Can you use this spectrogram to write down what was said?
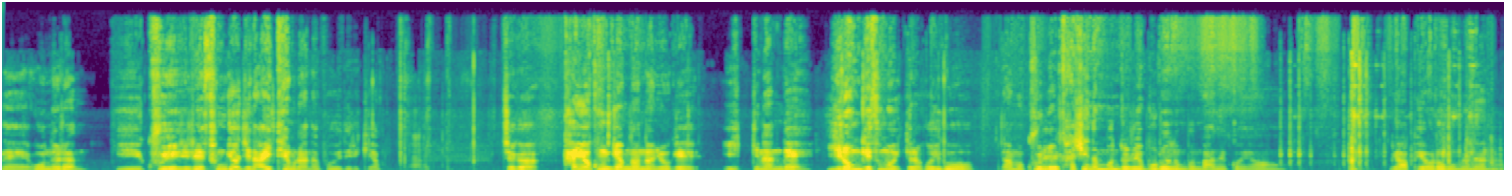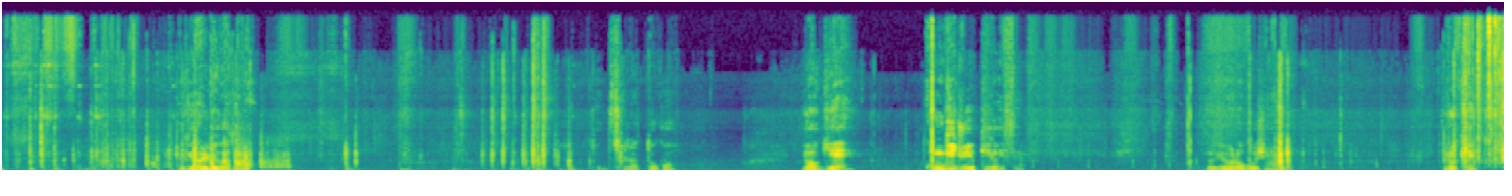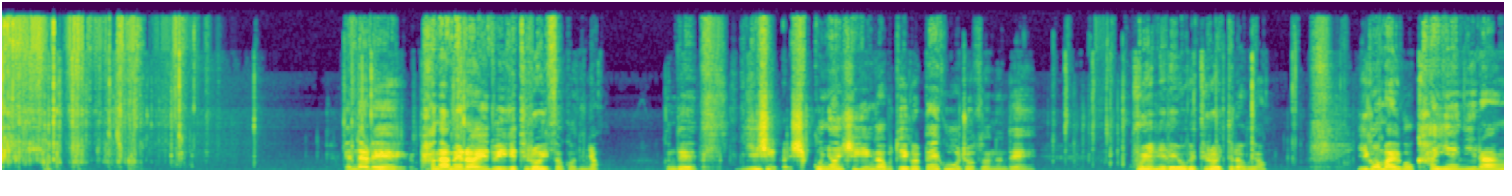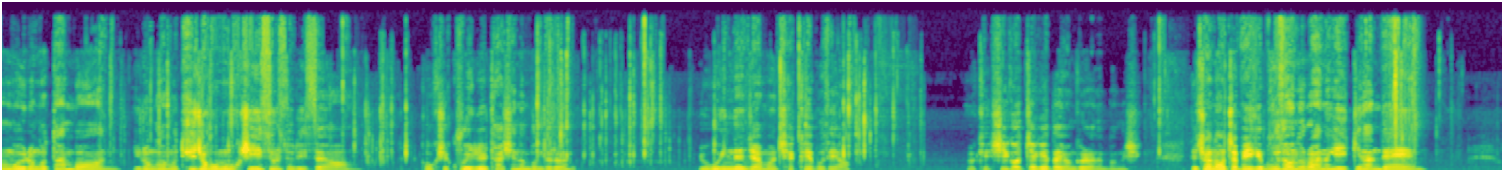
네, 오늘은 이 911에 숨겨진 아이템을 하나 보여드릴게요. 제가 타이어 공기압 넣는 요게 있긴 한데 이런 게 숨어 있더라고. 이거 아마 911 타시는 분들 중에 모르는 분 많을 거예요. 이 앞에 열어보면은 이게 열리거든요. 잘 놔두고 여기에 공기 주입기가 있어요. 여기 열어보시면 이렇게 옛날에 파나메라에도 이게 들어 있었거든요. 근데 20, 19년식인가부터 이걸 빼고 줬었는데 911에 이게 들어 있더라고요. 이거 말고 카이엔이랑 뭐 이런 것도 한번 이런 거 한번 뒤져보면 혹시 있을 수도 있어요. 그 혹시 911 타시는 분들은 요거 있는지 한번 체크해 보세요. 이렇게 시거잭에다 연결하는 방식. 저는 어차피 이게 무선으로 하는 게 있긴 한데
